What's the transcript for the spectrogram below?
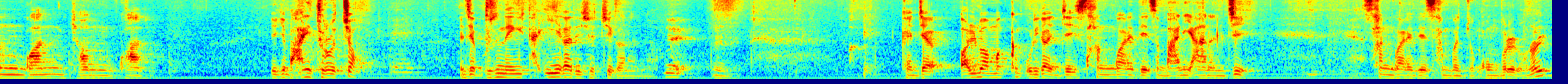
상관, 견관 이게 많이 들었죠? 네. 이제 무슨 내용이 다 이해가 되셨지 이거는요. 네. 그 이제 얼마만큼 우리가 이제 상관에 대해서 많이 아는지 상관에 대해서 한번 좀 공부를 오늘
